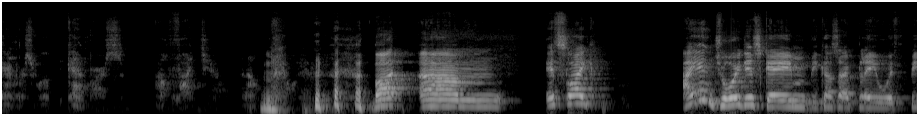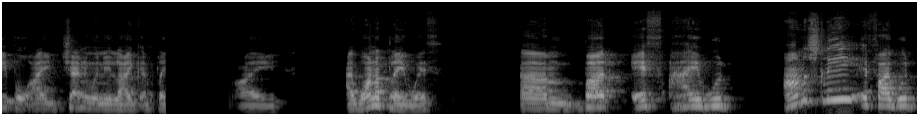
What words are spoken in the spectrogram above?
Campers will be campers. I'll find you and I'll kill you. but um, it's like I enjoy this game because I play with people I genuinely like and play. I I want to play with. Um, but if I would honestly, if I would,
